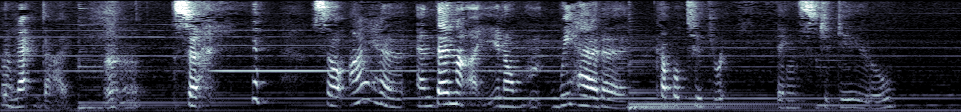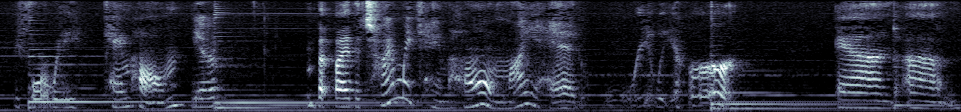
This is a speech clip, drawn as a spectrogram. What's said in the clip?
the neck guy. Uh-huh. So, so I have, and then I, you know, we had a couple, two, three things to do before we came home. Yeah. But by the time we came home, my head really hurt, and um,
